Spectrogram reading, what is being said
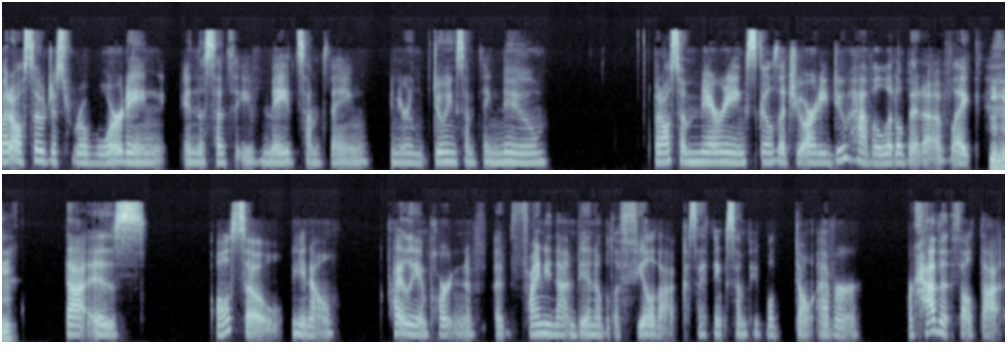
but also just rewarding in the sense that you've made something and you're doing something new but also marrying skills that you already do have a little bit of like mm-hmm. that is also you know highly important of, of, finding that and being able to feel that because i think some people don't ever or haven't felt that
